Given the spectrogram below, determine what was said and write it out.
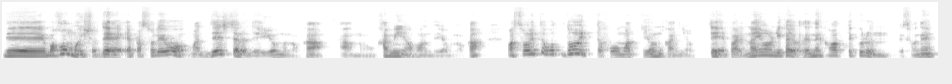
で、まあ、本も一緒で、やっぱそれを、まあ、デジタルで読むのか、あの紙の本で読むのか、まあ、そういったこと、どういったフォーマットで読むかによって、やっぱり内容の理解が全然変わってくるんですよね。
